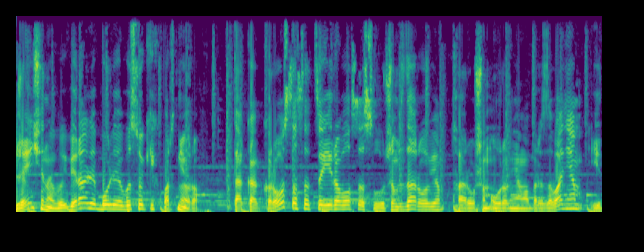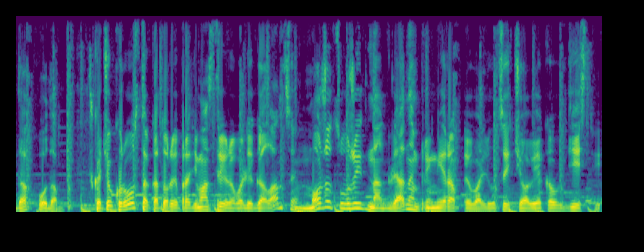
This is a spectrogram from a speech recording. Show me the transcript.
Женщины выбирали более высоких партнеров, так как рост ассоциировался с лучшим здоровьем, хорошим уровнем образования и доходом. Скачок роста, который продемонстрировали голландцы, может служить наглядным примером эволюции человека в действии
